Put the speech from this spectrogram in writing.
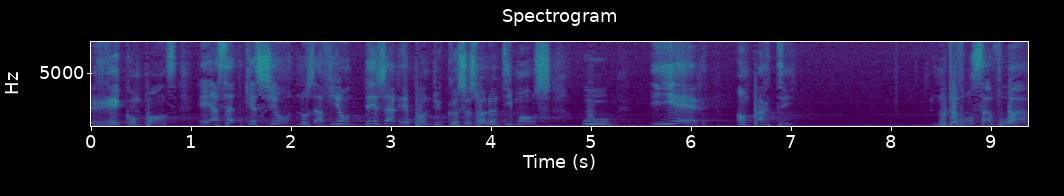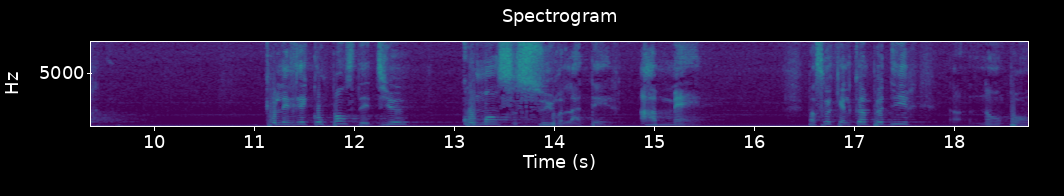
récompenses? Et à cette question, nous avions déjà répondu, que ce soit le dimanche ou hier en partie. Nous devons savoir que les récompenses de Dieu commencent sur la terre. Amen. Parce que quelqu'un peut dire, ah, non, bon,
